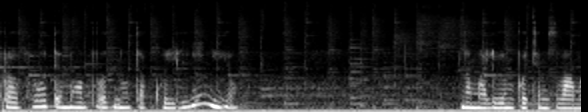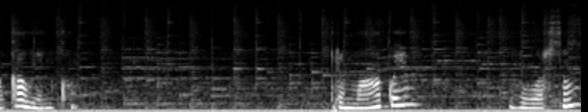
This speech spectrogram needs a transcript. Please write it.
Проводимо об одну таку лінію, намалюємо потім з вами калинку, примакуємо ворсом.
